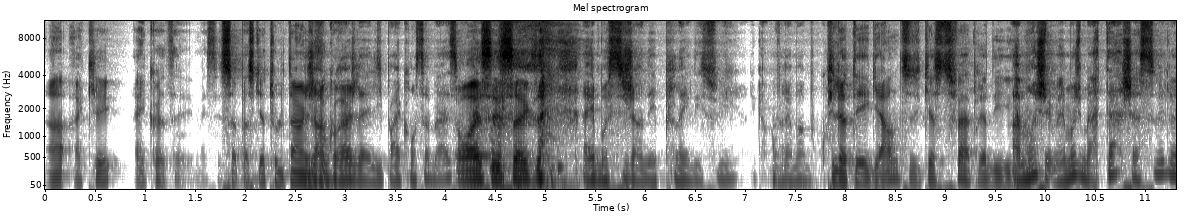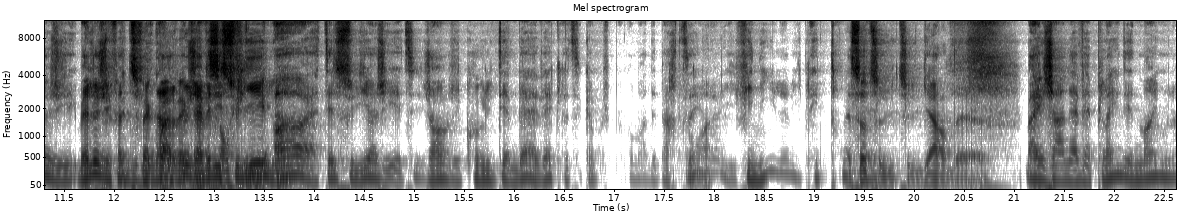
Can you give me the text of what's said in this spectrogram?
Ah, OK. Écoute, mais c'est ça parce qu'il y a tout le temps un J'encourage l'hyperconsommation. Ouais, c'est ça, exact. moi aussi, j'en ai plein des souliers. vraiment beaucoup. Puis là, tu gardes. Qu'est-ce que tu fais après des. Ah, moi, je, ben, moi, je m'attache à ça. Là. Ben là, j'ai fait du fais J'avais des souliers. ah, tel soulier, j'ai, genre, j'ai couru le TMB avec. Là, comme je peux pas m'en départir. Il est fini. Là, il est plein de trous. Mais ça, tu, tu le gardes. Euh, ben, j'en avais plein des de même. Là.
